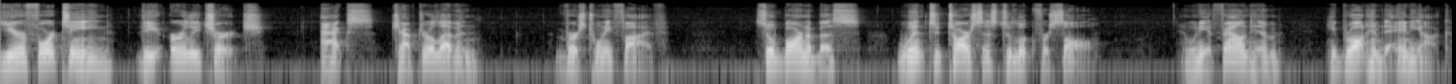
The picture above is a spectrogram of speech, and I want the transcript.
Year 14, the early church. Acts chapter 11, verse 25. So Barnabas went to Tarsus to look for Saul. And when he had found him, he brought him to Antioch.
